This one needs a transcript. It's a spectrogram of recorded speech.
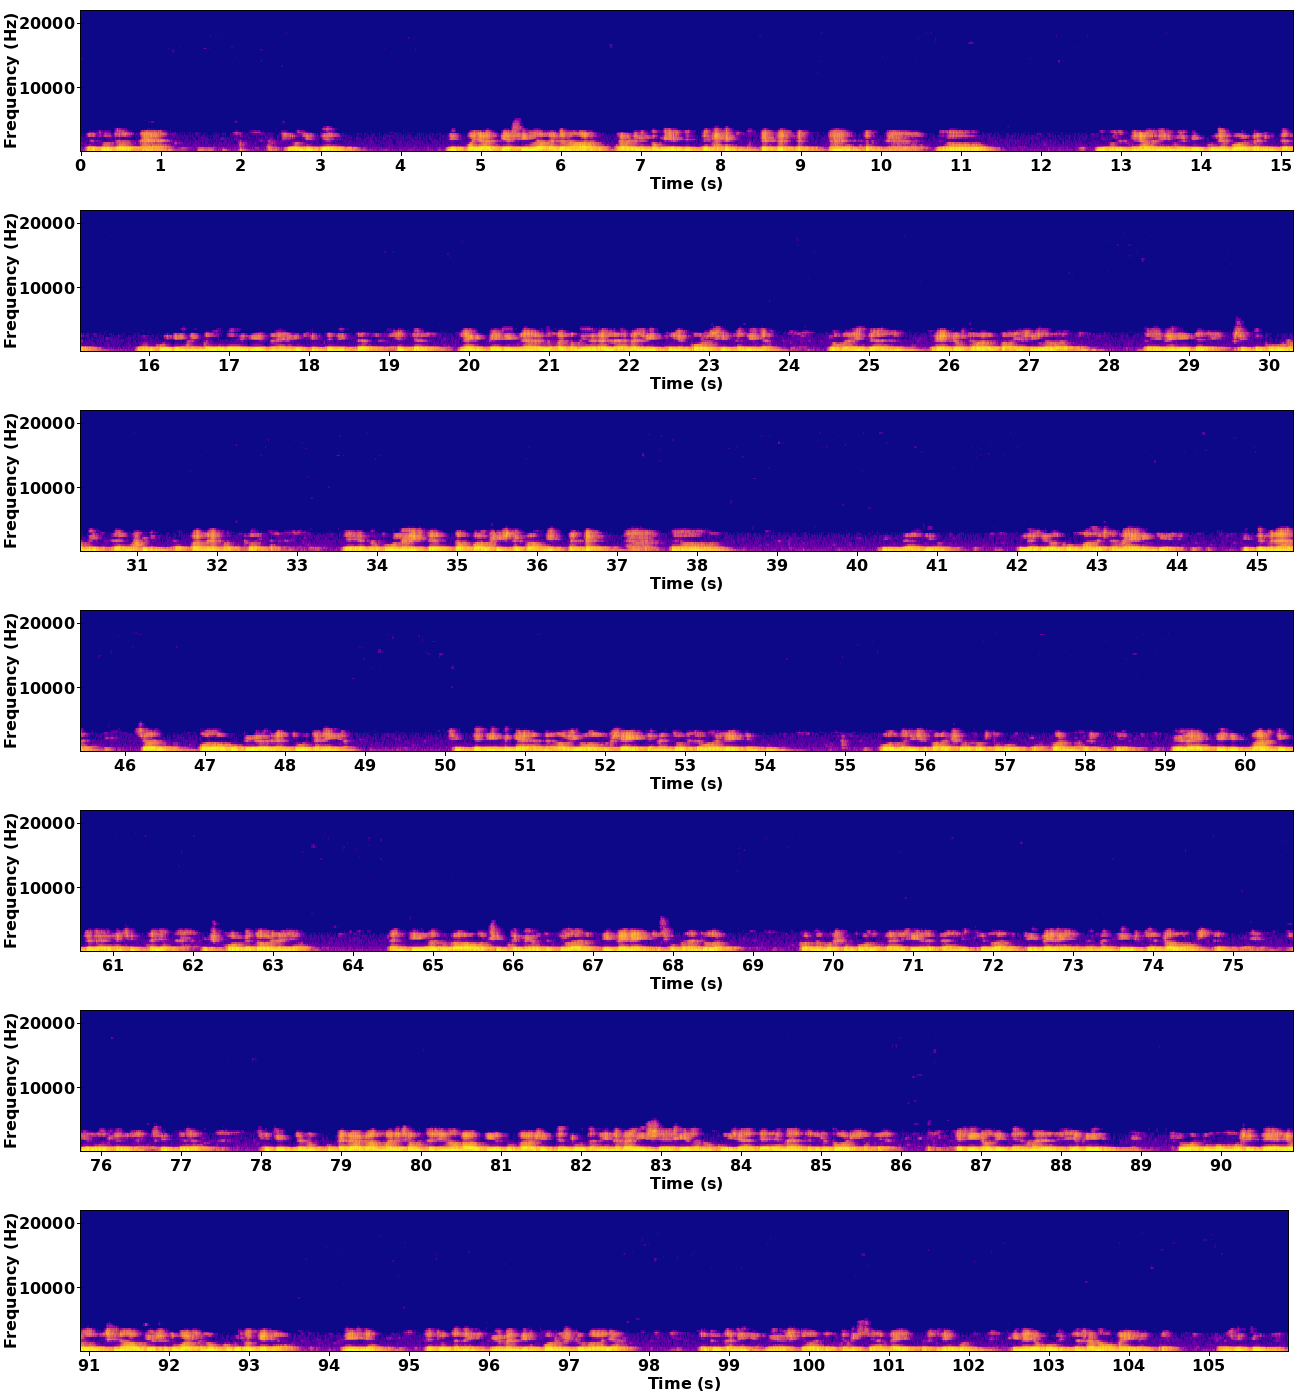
ja tuota, se oli sitten, ne pojat pääsi sillä aikana ahdittaa, jonka mielkin tekee. Joo. Joo, minä olin semmoinen pikkuinen poika, niin mutta ne oli kuitenkin niin paljon löyhiä meidänkin sitten, että, että minäkin pesin aika myöhällä väliin tulin pois siltä siinä jo vähintään 11 aikaa ja sillä lailla. Mutta ei me siitä sitten puhunut mitään kuitenkaan vanhemmatkaan. Eihän me puhunut niistä tapauksistakaan mitään. Joo. Kyllähän se on. Kyllä se on kummallista meininkiä. Sitten minä sain polkupyörän tuota niin sitten niin mikähän mä olisi ollut, 17 vai 7, puolivälissä 18 vuotta vanha sitten. Me lähdettiin sitten kans tyttölöihin sitten ja yksi poika toinen ja mentiin aika kauaksi sitten me otettiin, lainattiin venekin, se on vähän tuolla Kannankosken puolella päin siellä päin, sitten lainattiin vene ja me mentiin yhteen taloon sitten. Siellä oli se sitten ja se tyttö nukkui peräkammarissa, mutta siinä on autiotupa sitten tuota niin ne välissä ja siellä nukkui isäntä ja emäntä sillä toisessa päällä. Ja siinä on sitten jokin ruotumummu sitten ja se oli siinä autiossa tuvassa nukkui, kun se oli kesä. Niin ja, ja tuota niin, me mentiin Porstulaan ja, ja tuota niin, myös sitä ajattelin, että missähän meidän se on. Siinä joku sitten sanoo meille, että se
